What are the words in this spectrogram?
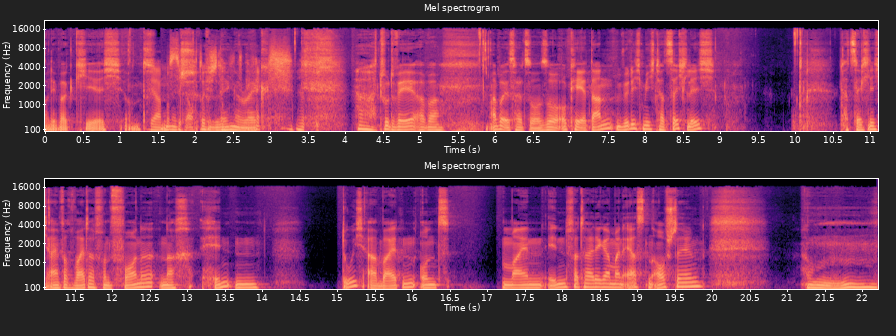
Oliver Kirch und Ja, musste ich auch durchstehen. Langerack. Ah, tut weh, aber, aber ist halt so. So, okay, dann würde ich mich tatsächlich tatsächlich einfach weiter von vorne nach hinten durcharbeiten und meinen Innenverteidiger, meinen ersten aufstellen. Hm,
